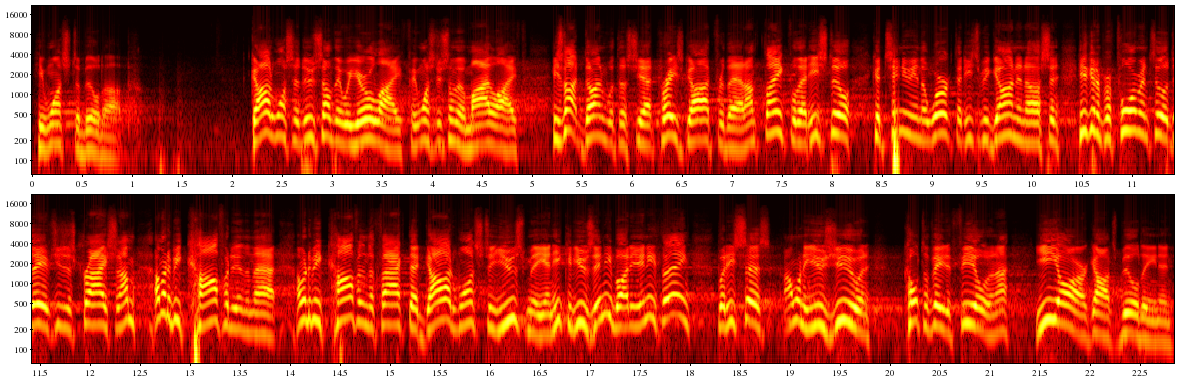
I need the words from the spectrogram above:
He wants to build up. God wants to do something with your life. He wants to do something with my life. He's not done with us yet. Praise God for that. I'm thankful that He's still continuing the work that He's begun in us, and He's going to perform until the day of Jesus Christ. And I'm, I'm going to be confident in that. I'm going to be confident in the fact that God wants to use me, and He could use anybody, anything, but He says, I want to use you and cultivate a field, and I, ye are God's building, and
